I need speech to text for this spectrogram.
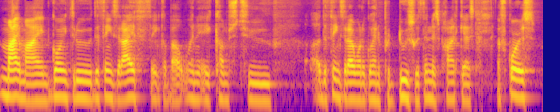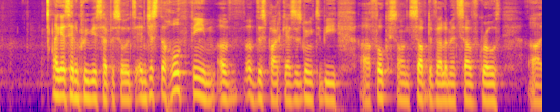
my mind going through the things that I think about when it comes to uh, the things that I want to go ahead and produce within this podcast. Of course, like I said in previous episodes, and just the whole theme of, of this podcast is going to be uh, focused on self development, self growth, uh,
